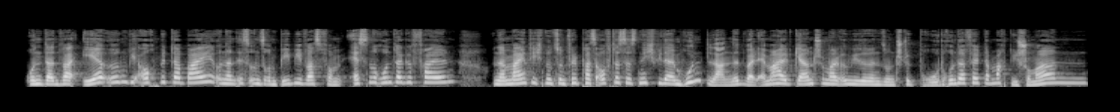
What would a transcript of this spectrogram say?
Und dann war er irgendwie auch mit dabei und dann ist unserem Baby was vom Essen runtergefallen. Und dann meinte ich nur zum Phil, pass auf, dass es nicht wieder im Hund landet, weil Emma halt gern schon mal irgendwie so, wenn so ein Stück Brot runterfällt, dann macht die schon mal einen,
